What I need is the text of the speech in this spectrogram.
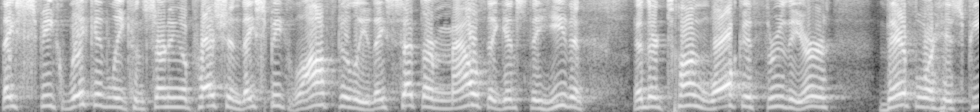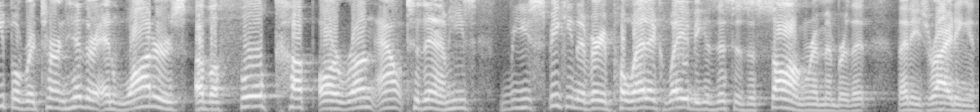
They speak wickedly concerning oppression. They speak loftily. They set their mouth against the heathen, and their tongue walketh through the earth. Therefore his people return hither, and waters of a full cup are wrung out to them. He's, he's speaking in a very poetic way because this is a song, remember, that, that he's writing. And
